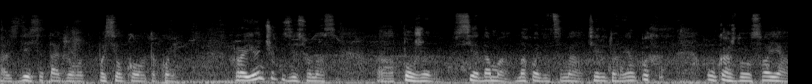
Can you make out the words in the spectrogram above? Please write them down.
А здесь и также вот поселковый такой райончик. Здесь у нас а, тоже все дома находятся на территории ЛПХ. У каждого своя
